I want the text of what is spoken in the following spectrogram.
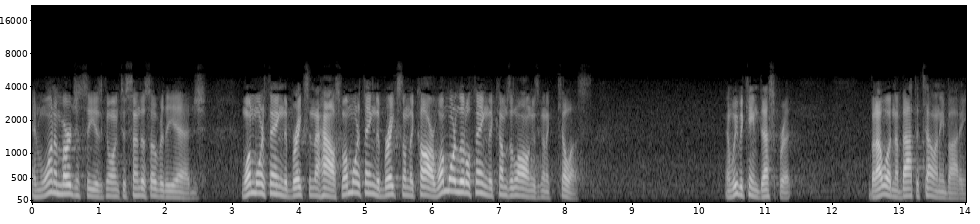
And one emergency is going to send us over the edge. One more thing that breaks in the house, one more thing that breaks on the car, one more little thing that comes along is going to kill us. And we became desperate. But I wasn't about to tell anybody.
